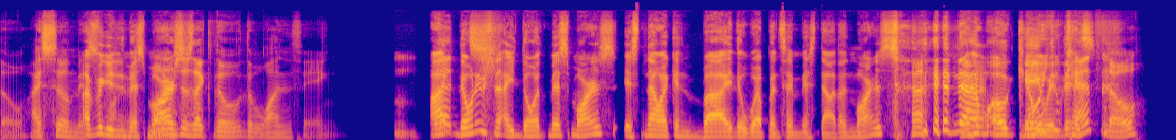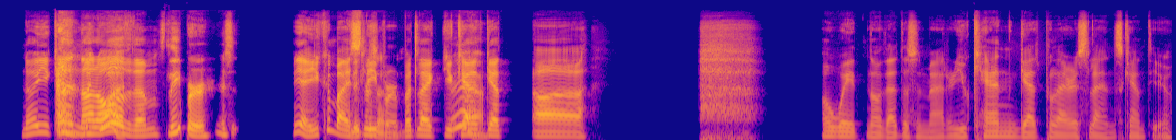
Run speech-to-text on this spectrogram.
though. I still miss. I figured Mars. you'd miss Mars Mars. is like the the one thing. Mm. I, the only reason I don't miss Mars is now I can buy the weapons I missed out on Mars. and I'm okay no, with you this. can't though. No, you can't. Not Like all what? of them. Sleeper. Is, Yeah, you can buy Sleeper's sleeper, on- but like you Yeah. can't get uh. Oh wait, no, that doesn't matter. You can get Polaris Lance, can't you?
